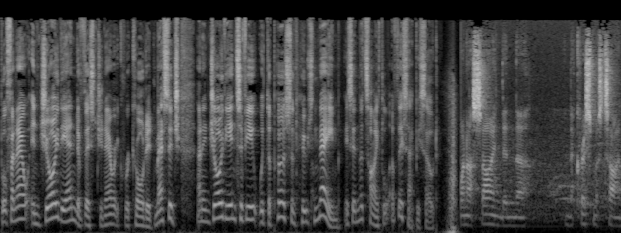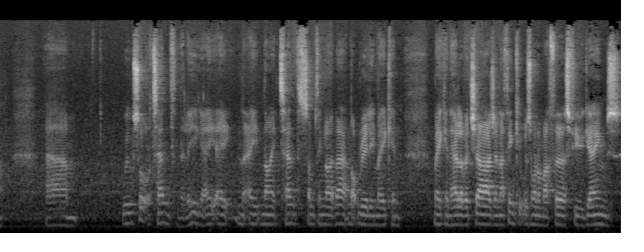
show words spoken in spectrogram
But for now, enjoy the end of this generic recorded message and enjoy the interview with the person whose name is in the title of this episode. When I signed in the in the Christmas time, um, we were sort of tenth in the league, eight, eight, eight, ninth, tenth, something like that. Not really making making a hell of a charge. And I think it was one of my first few games.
